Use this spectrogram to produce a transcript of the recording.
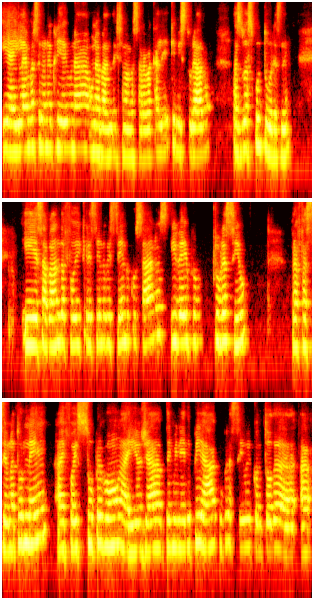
e aí lá em Barcelona eu criei uma uma banda que chamava Sara Bacalé, que misturava as duas culturas, né? E essa banda foi crescendo, crescendo com os anos e veio para o Brasil para fazer uma turnê. Aí foi super bom. Aí eu já terminei de pirar com o Brasil e com toda a,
